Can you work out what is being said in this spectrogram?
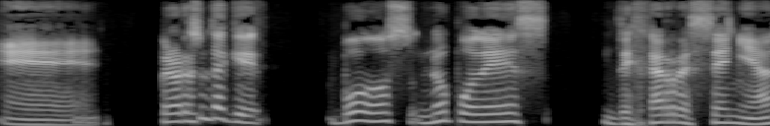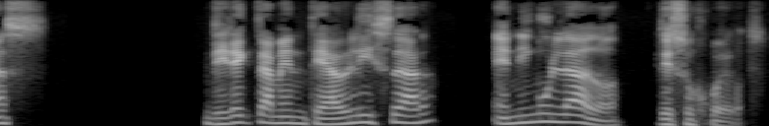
Eh, pero resulta que vos no podés dejar reseñas directamente a Blizzard en ningún lado de sus juegos.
